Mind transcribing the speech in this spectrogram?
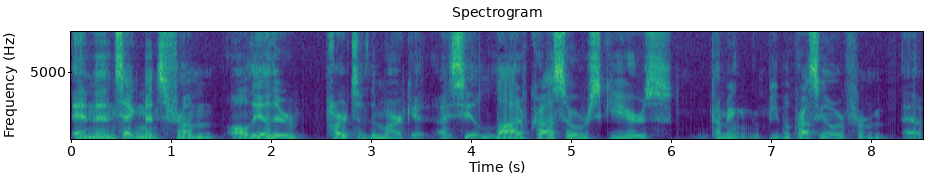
and then segments from all the other parts of the market. I see a lot of crossover skiers coming, people crossing over from uh,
